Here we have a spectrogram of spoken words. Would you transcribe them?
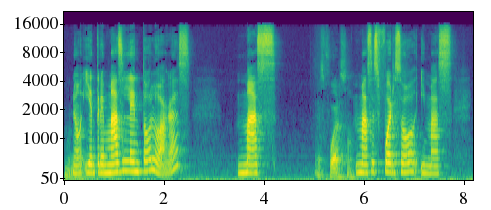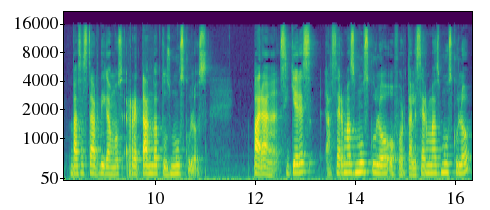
¿no? Y entre más lento lo hagas, más esfuerzo. Más esfuerzo y más vas a estar, digamos, retando a tus músculos. Para, si quieres hacer más músculo o fortalecer más músculo,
